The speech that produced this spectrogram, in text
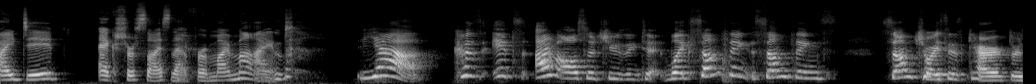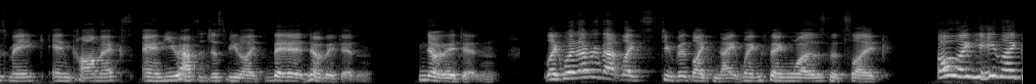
I did exercise that from my mind. yeah, cuz it's I'm also choosing to like something some things some choices characters make in comics and you have to just be like they no they didn't no they didn't like whatever that like stupid like nightwing thing was that's like oh like he like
